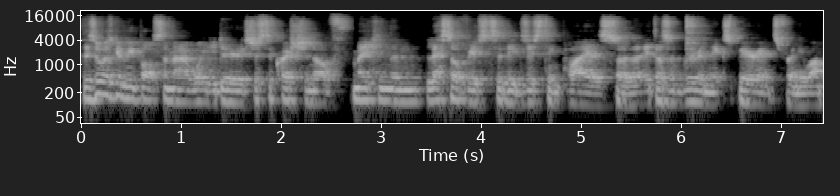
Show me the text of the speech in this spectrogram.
there's always going to be bots no matter what you do. It's just a question of making them less obvious to the existing players so that it doesn't ruin the experience for anyone.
